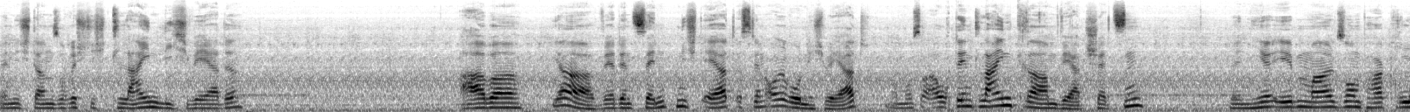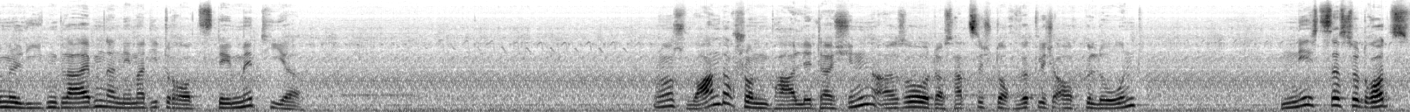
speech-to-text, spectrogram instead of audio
wenn ich dann so richtig kleinlich werde. Aber ja, wer den Cent nicht ehrt, ist den Euro nicht wert. Man muss auch den Kleinkram wertschätzen. Wenn hier eben mal so ein paar Krümel liegen bleiben, dann nehmen wir die trotzdem mit hier. Das waren doch schon ein paar Literchen, also das hat sich doch wirklich auch gelohnt. Nichtsdestotrotz,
